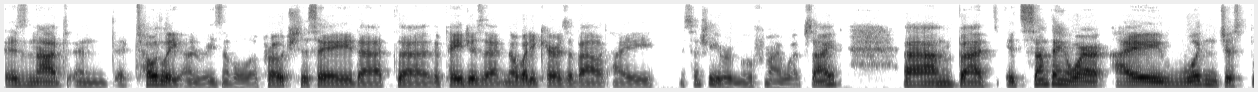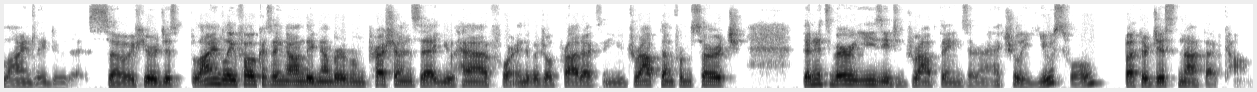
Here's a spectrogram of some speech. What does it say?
is not an, a totally unreasonable approach to say that uh, the pages that nobody cares about, I essentially remove from my website. Um, but it's something where I wouldn't just blindly do this. So if you're just blindly focusing on the number of impressions that you have for individual products and you drop them from search, then it's very easy to drop things that are actually useful, but they're just not that common.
